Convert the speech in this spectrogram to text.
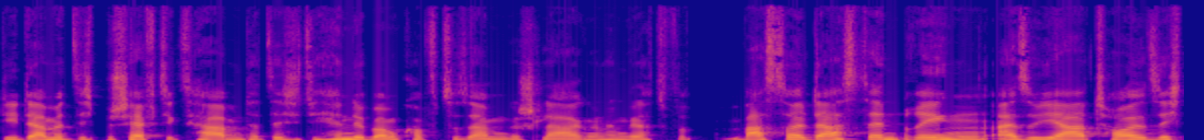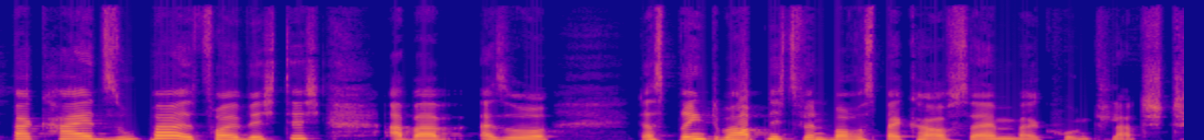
die damit sich beschäftigt haben, tatsächlich die Hände über dem Kopf zusammengeschlagen und haben gedacht, was soll das denn bringen? Also ja, toll, Sichtbarkeit, super, voll wichtig, aber also das bringt überhaupt nichts, wenn Boris Becker auf seinem Balkon klatscht.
